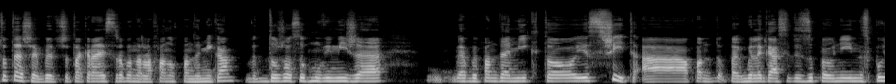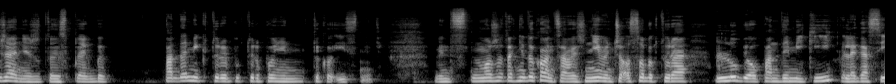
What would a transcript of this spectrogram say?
to też jakby, czy ta gra jest robiona dla fanów Pandemika? Dużo osób mówi mi, że jakby Pandemic to jest shit, a pan, jakby Legacy to jest zupełnie inne spojrzenie, że to jest jakby Pandemic, który, który powinien tylko istnieć. Więc może tak nie do końca, wiesz, nie wiem, czy osoby, które lubią Pandemiki, Legacy,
